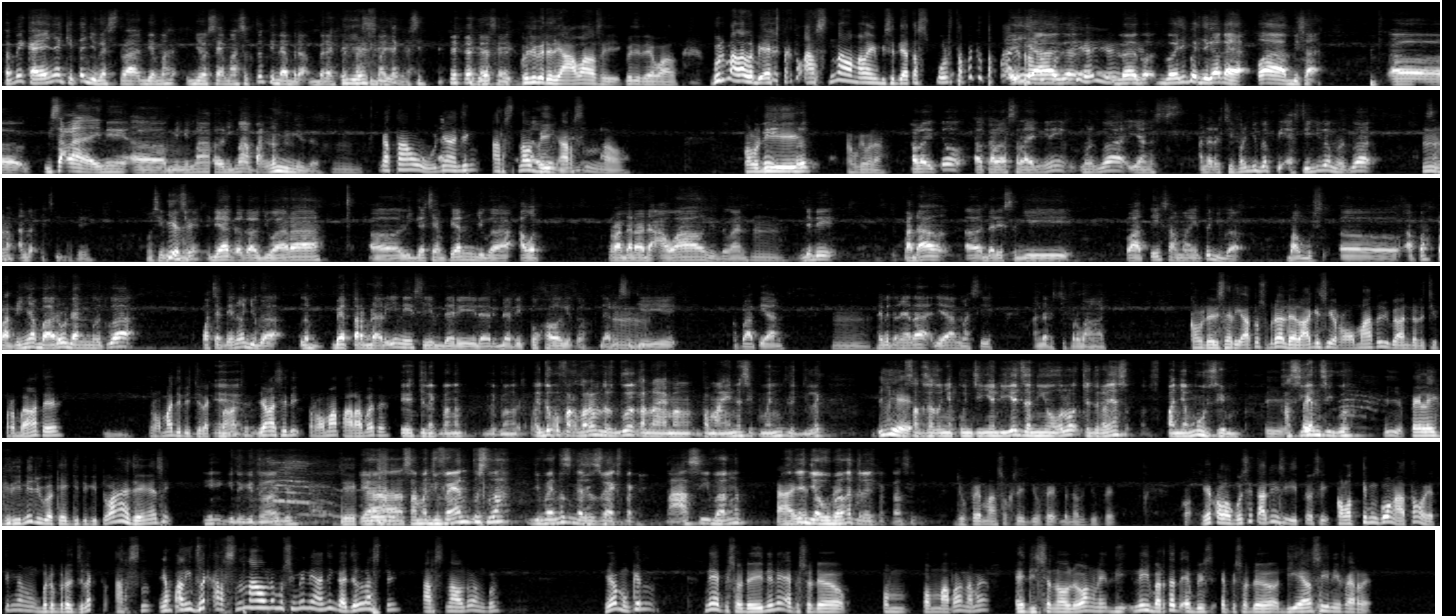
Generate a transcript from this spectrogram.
tapi kayaknya kita juga setelah dia mas- Jose masuk tuh tidak ber- berekspektasi Iya banyak gak sih? iya sih. Gue juga dari awal sih. Gue dari awal. Gue malah lebih expect tuh Arsenal malah yang bisa di atas Spurs. Tapi tetap aja. Iya, gue- iya, iya, gue iya. gue gue juga kayak wah bisa eh bisa lah ini eh, minimal 5 apa 6 gitu. Hmm. Nggak taunya anjing Arsenal Tahu being ini. Arsenal. Kalau di menurut apa gimana? kalau itu eh, kalau selain ini menurut gua yang underachiever juga PSG juga menurut gua Hmm. sangat underachiever sih musim Iya ini. sih. Dia gagal juara eh, Liga Champion juga out rada-rada awal gitu kan. Hmm. Jadi padahal eh, dari segi pelatih sama itu juga bagus eh, apa pelatihnya baru dan menurut gua Pochettino juga lebih better dari ini sih dari dari dari Tuchel gitu dari Hmm. segi kepelatihan. Hmm. Tapi ternyata dia masih underachiever banget. Kalau dari Serie A tuh sebenarnya ada lagi sih Roma tuh juga underachiever banget ya. Hmm. Roma jadi jelek Iya. banget sih. Ya nggak sih di Roma parah banget ya. Iya jelek banget, jelek banget. Jelek Itu banget. faktornya menurut gue karena emang pemainnya sih pemainnya jelek-jelek. Iya. Satu-satunya kuncinya dia Zaniolo cederanya se- sepanjang musim. Iya. Kasian sih gue. Iya. Pellegrini juga kayak gitu-gitu aja ya nggak sih? Iya gitu-gitu aja. Jeko. Ya sama Juventus lah. Juventus nggak sesuai ekspektasi banget. Ah, iya, jauh Juve. banget dari ekspektasi. Juve masuk sih Juve bener Juve. Kok ya kalau gue sih tadi sih itu sih. Kalau tim gue nggak tahu ya. Tim yang bener-bener jelek Arsenal. Yang paling jelek Arsenal deh musim ini anjing nggak jelas cuy. Arsenal doang gue. Ya mungkin ini episode ini nih episode pem, pem apa namanya additional doang nih. Di, ini ibaratnya episode DLC nih Fer.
